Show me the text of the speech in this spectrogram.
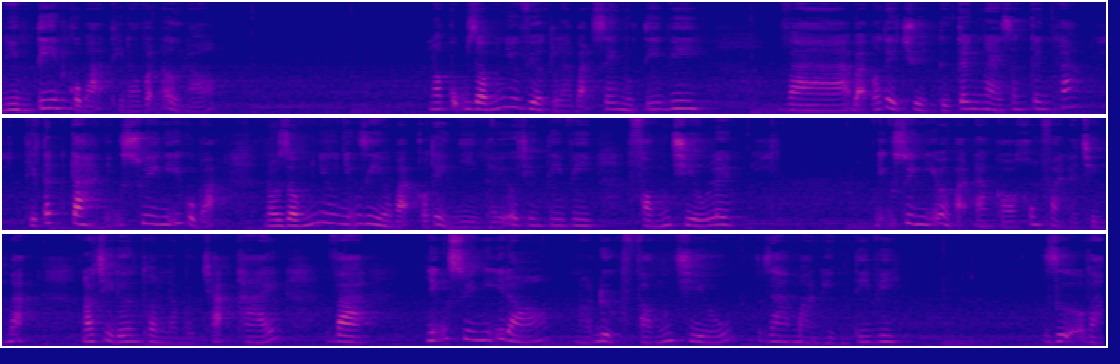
Niềm tin của bạn thì nó vẫn ở đó. Nó cũng giống như việc là bạn xem một tivi và bạn có thể chuyển từ kênh này sang kênh khác. Thì tất cả những suy nghĩ của bạn, nó giống như những gì mà bạn có thể nhìn thấy ở trên tivi phóng chiếu lên. Những suy nghĩ mà bạn đang có không phải là chính bạn. Nó chỉ đơn thuần là một trạng thái. Và những suy nghĩ đó, nó được phóng chiếu ra màn hình tivi dựa vào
